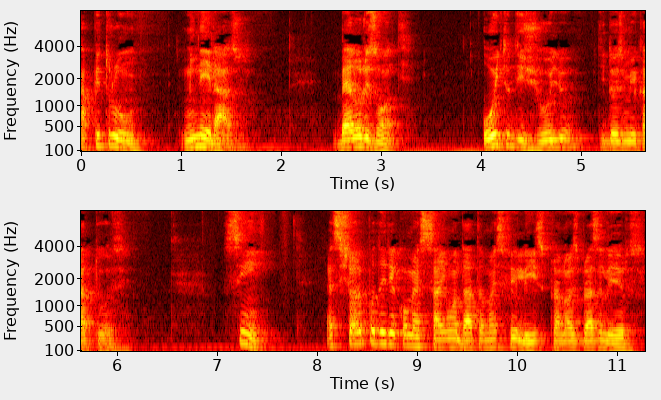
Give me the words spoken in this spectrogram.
Capítulo 1 Mineirazo Belo Horizonte 8 de julho de 2014 Sim, essa história poderia começar em uma data mais feliz para nós brasileiros.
